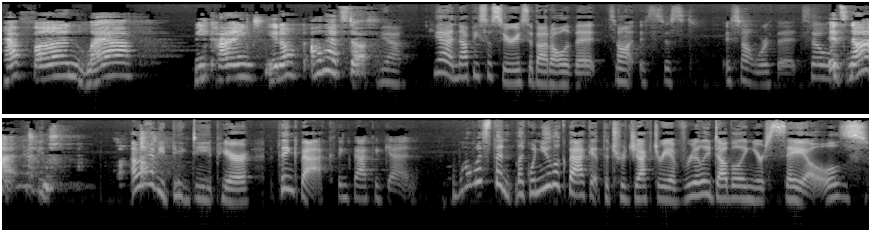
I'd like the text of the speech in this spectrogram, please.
have fun, laugh, be kind, you know, all that stuff. Yeah. Yeah, not be so serious about all of it. It's not, it's just, it's not worth it. So It's not. I'm gonna have you dig deep here. Think back. Think back again. What was the like when you look back at the trajectory of really doubling your sales?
